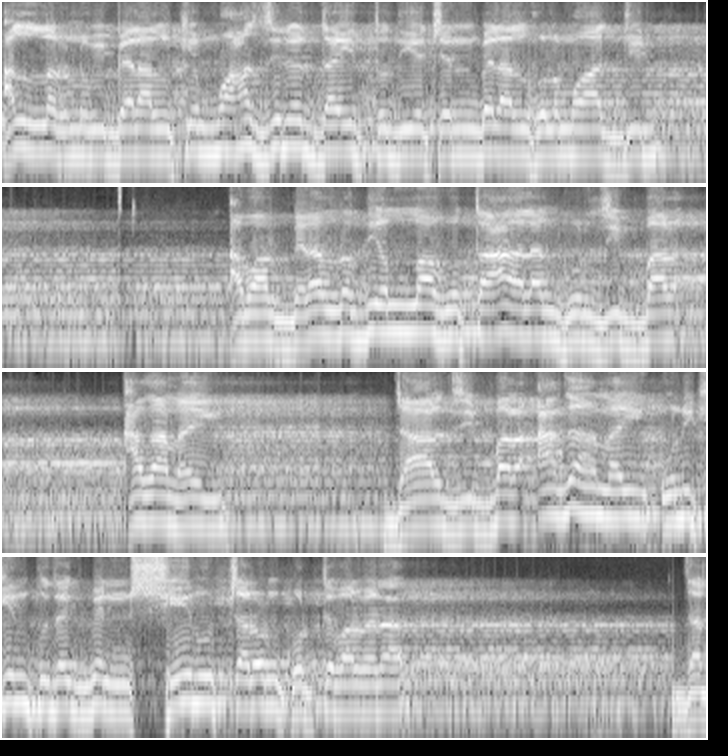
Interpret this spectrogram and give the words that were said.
আল্লাহর নবী বেলালকে মুয়াজ্জিনের দায়িত্ব দিয়েছেন, বেলাল হলো মুয়াজ্জিন। আবার বেলাল রাদিয়াল্লাহু তাআলা আনহুর জিব্বার আগা নাই। যার জিব্বার আগা নাই, উনি কিন্তু দেখবেন শির উচ্চারণ করতে পারবে না। যার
